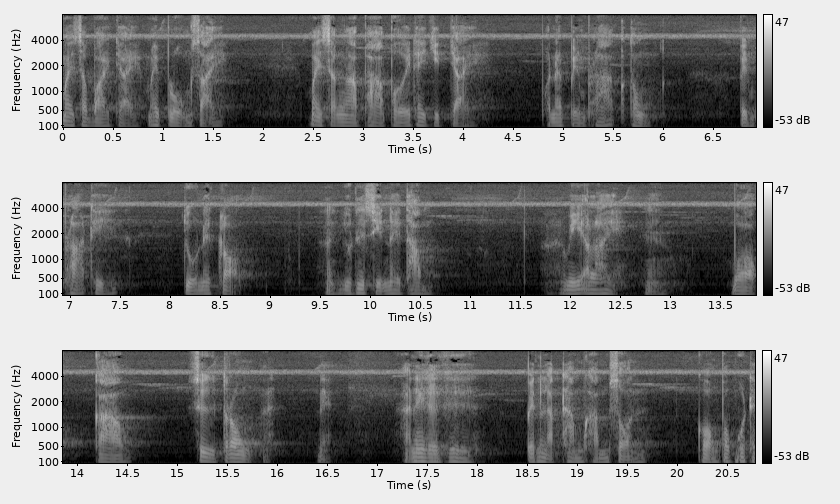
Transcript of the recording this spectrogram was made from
ไม่สบายใจ ไม่โปร่งใส ไม่สง่าผ่าเผยในจิตใจ เพราะนั้นเป็นพระก็ต้องเป็นพระที่อยู่ในกรอบ อยู่ในศีลในธรรม มีอะไรบอก กล่าวซื่อตรงเนี่ยอันนี้ก็คือเป็นหลักธรรมคำสอนของพระพุทธ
